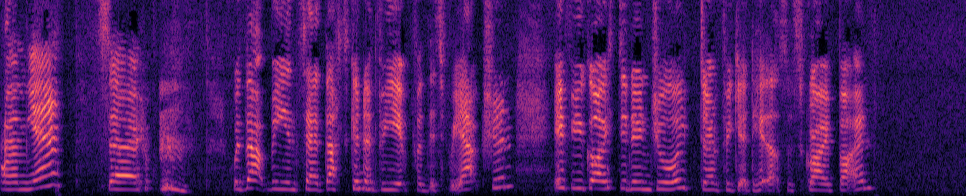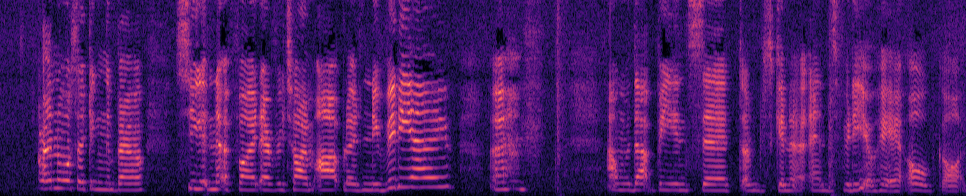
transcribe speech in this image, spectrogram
Um, yeah. So, with that being said, that's going to be it for this reaction. If you guys did enjoy, don't forget to hit that subscribe button. And also ding the bell so you get notified every time I upload a new video. Um, and with that being said, I'm just going to end this video here. Oh, God.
